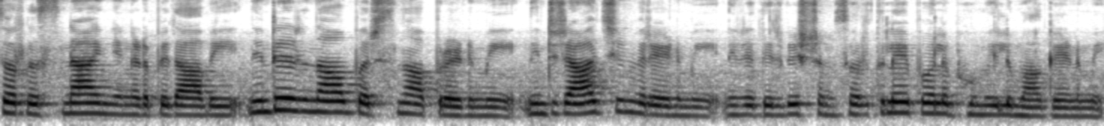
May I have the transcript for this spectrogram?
സ്വർഗസ്നായ ഞങ്ങളുടെ പിതാവേ നിന്റെ നാം പരിശുനാപ്പറയണമേ നിന്റെ രാജ്യം വരയണമേ നിന്റെ ദീർഘിഷ്ടം സ്വർത്തിലെ പോലെ ഭൂമിയിലുമാകണമേ.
